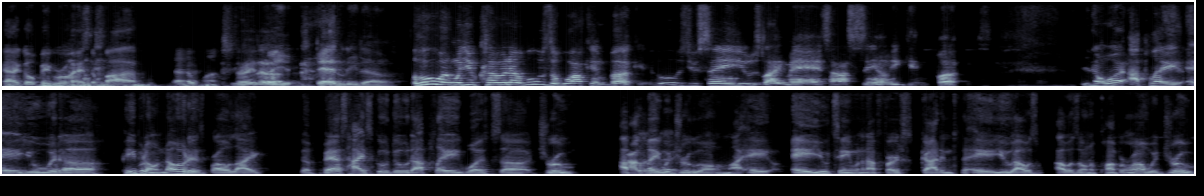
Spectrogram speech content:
gotta go Big Roy at the five. That one Straight three is deadly though. Who when you coming up? Who was the walking bucket? Who was you saying you was like, man? Every how I see him, he getting buckets. You know what? I played AAU with uh people don't know this, bro. Like the best high school dude I played was uh Jrue. I Holiday. played with Jrue on my A- AAU team when I first got into AAU. I was I was on a pump and run with Jrue,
